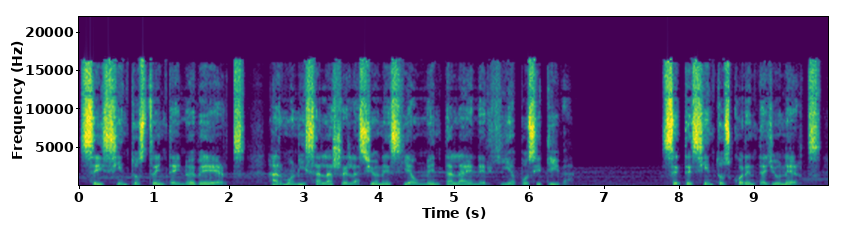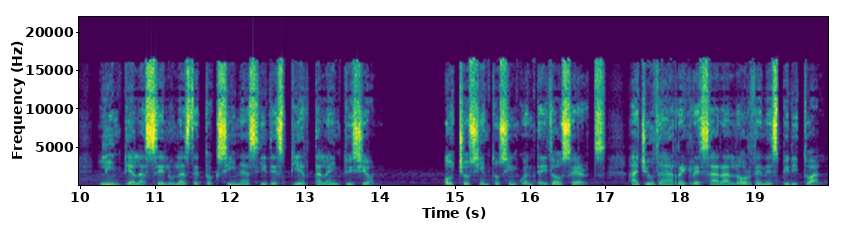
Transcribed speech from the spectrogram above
639 Hz, armoniza las relaciones y aumenta la energía positiva. 741 Hz, limpia las células de toxinas y despierta la intuición. 852 Hz, ayuda a regresar al orden espiritual.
